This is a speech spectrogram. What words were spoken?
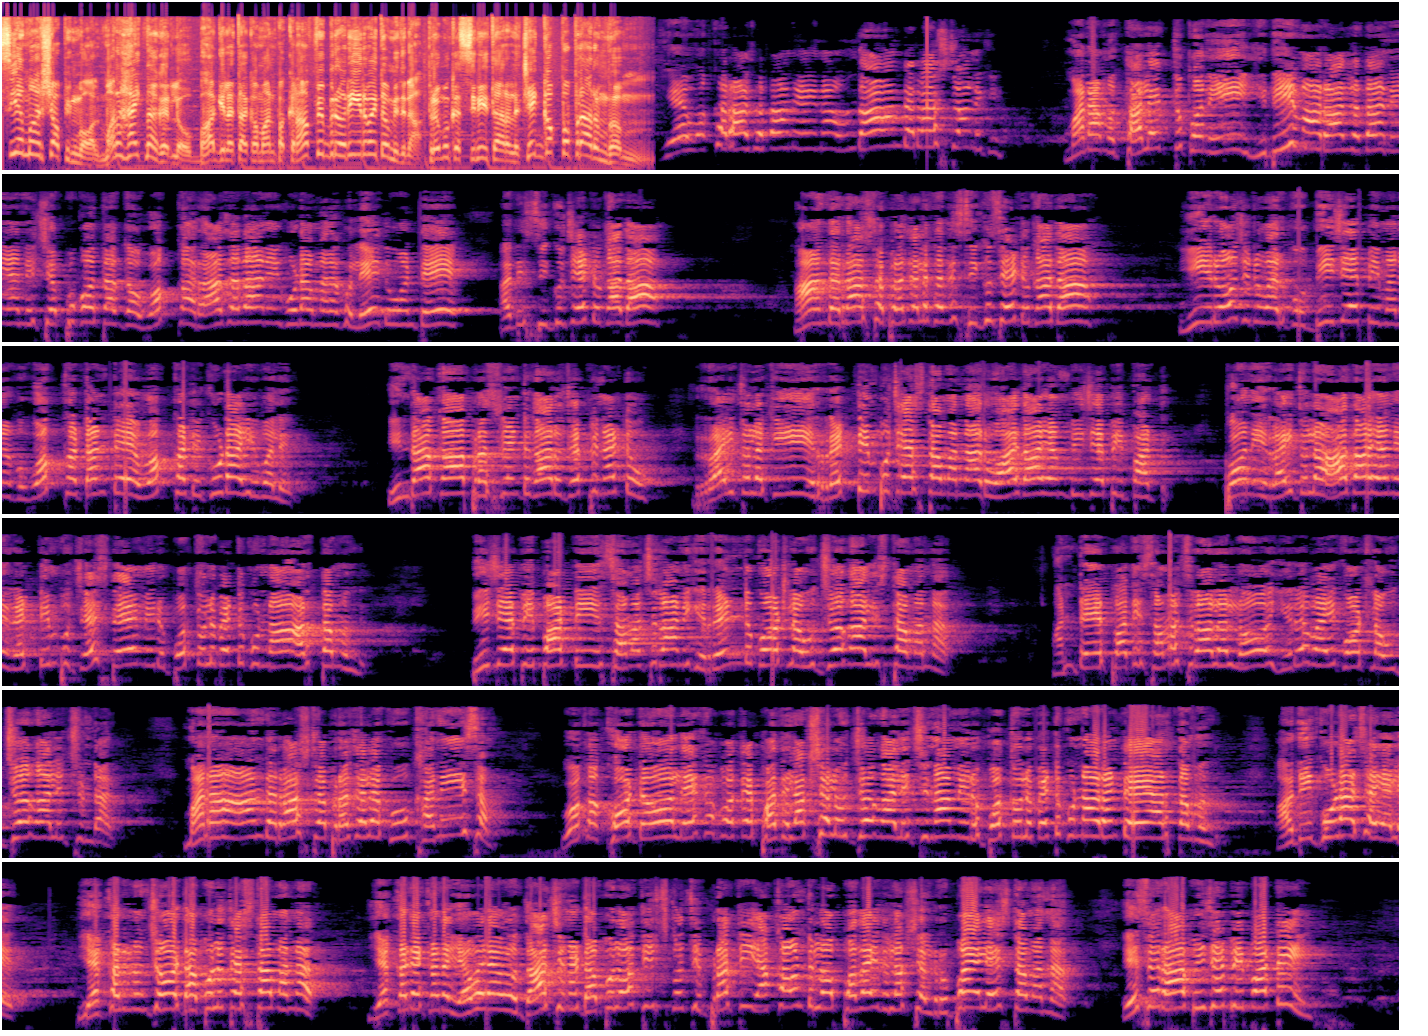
CMR shopping mall మన హైట్ నగర్లో భాగ్యలత కమాన్ పక్కన ఫిబ్రవరి ఇరవై తొమ్మిదిన ప్రముఖ సినీ తారలచే గొప్ప ప్రారంభం. ఏ ఒక్క రాజధాని అయినా ఉందా ఆంధ్ర రాష్ట్రానికి? మనము తలెత్తుకొని ఇది మా రాజధాని అని చెప్పుకోతగ్గ ఒక్క రాజధాని కూడా మనకు లేదు అంటే అది సిగ్గుచేటు కాదా? ఆంధ్ర రాష్ట్ర ప్రజలకు అది సిగ్గుచేటు కాదా? ఈ రోజుటి వరకు బీజేపీ మనకు ఒక్కటంటే ఒక్కటి కూడా ఇవ్వలేదు. ఇందాక ప్రెసిడెంట్ గారు చెప్పినట్టు రైతులకి రెట్టింపు చేస్తామన్నారు ఆదాయం బీజేపీ పార్టీ పోనీ రైతుల ఆదాయాన్ని రెట్టింపు చేస్తే మీరు పొత్తులు పెట్టుకున్న అర్థం ఉంది. బీజేపీ పార్టీ సంవత్సరానికి రెండు కోట్ల ఉద్యోగాలు ఇస్తామన్నారు. అంటే పది సంవత్సరాలలో ఇరవై కోట్ల ఉద్యోగాలు ఇచ్చుండాలి మన ఆంధ్ర రాష్ట్ర ప్రజలకు కనీసం ఒక కోటో లేకపోతే పది లక్షల ఉద్యోగాలు ఇచ్చినా మీరు పొత్తులు పెట్టుకున్నారంటే అర్థం ఉంది. అది కూడా చేయలేదు. ఎక్కడి నుంచో డబ్బులు తెస్తామన్నారు. ఎక్కడెక్కడ ఎవరెవరు దాచిన డబ్బులో తీసుకొచ్చి ప్రతి అకౌంట్లో పదహైదు లక్షల రూపాయలు వేస్తామన్నారు. వేసారా బీజేపీ పార్టీ?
